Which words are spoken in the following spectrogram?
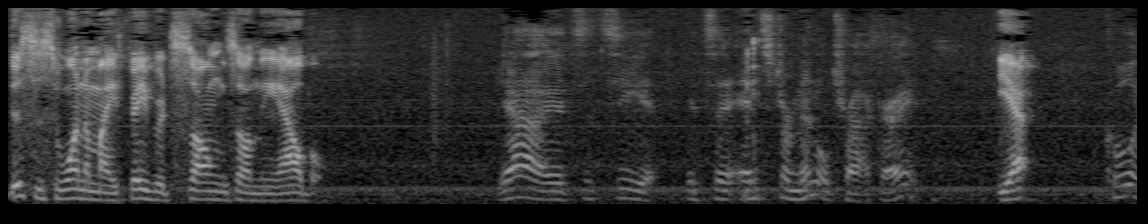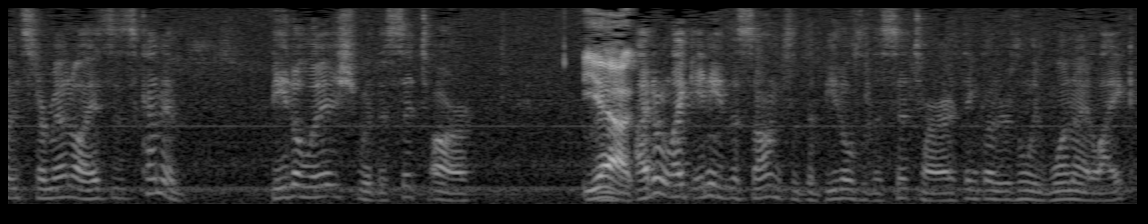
This is one of my favorite songs on the album. Yeah, it's let's see, it's an instrumental track, right? Yeah, Cool instrumental. It's it's kind of Beatle-ish with the sitar. yeah, I don't like any of the songs with the Beatles with the sitar. I think there's only one I like.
